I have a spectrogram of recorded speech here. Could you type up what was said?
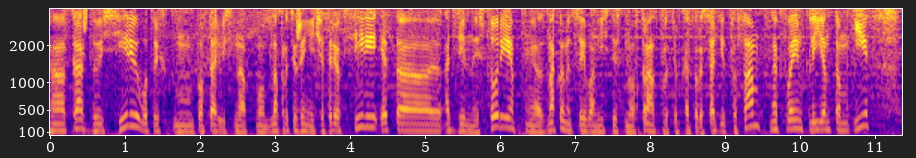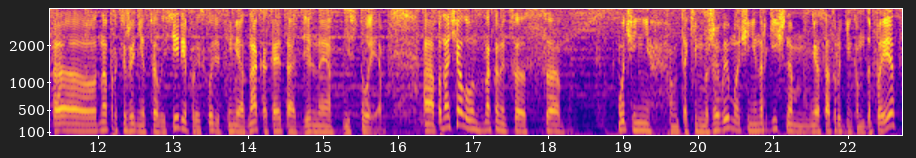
э, каждую серию, вот их, повторюсь, на, на протяжении четырех серий, это отдельная история. Э, Знакомится Иван, естественно, в транспорте, в который садится сам к своим клиентам, и э, на протяжении целой серии происходит с ними одна какая-то отдельная история. Поначалу он знакомится с очень таким живым, очень энергичным э, сотрудником ДПС,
